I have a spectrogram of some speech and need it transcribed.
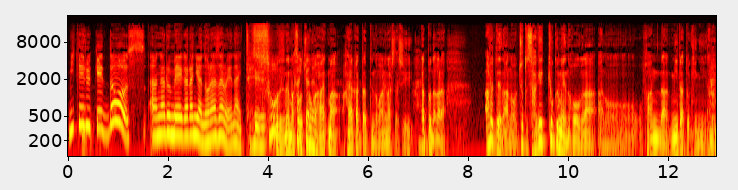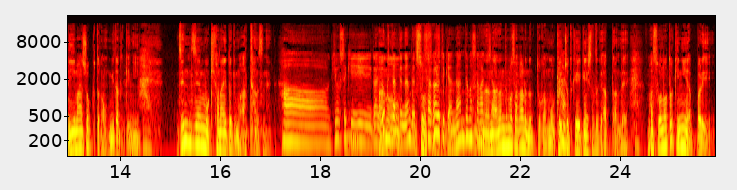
見てるけど、上がる銘柄には乗らざるを得ないっていうそうですね、まあ、そっちの方がは、まあ、早かったっていうのもありましたし、はい、あとだから、ある程度あの、ちょっと下げ局面の方が、あの、ファンダ見たときに、あの、リーマンショックとかも見たときに、はい、全然もう効かない時もあったんですね。はあ、業績が良くたってなんだって下がるときは何でも下がっちゃう。何でも下がるのとかもちょっと経験した時あったんで、はい、まあその時にやっぱり、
